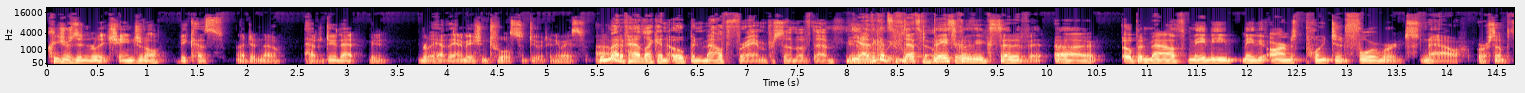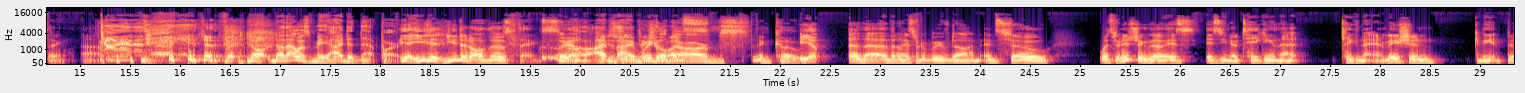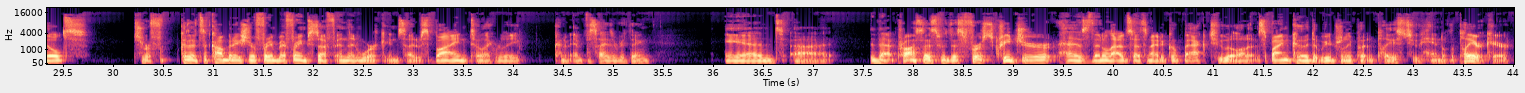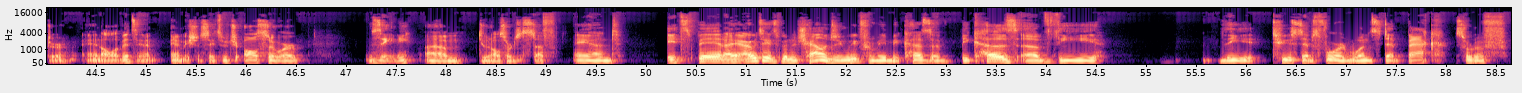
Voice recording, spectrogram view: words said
creatures didn't really change at all because I didn't know how to do that. We didn't really have the animation tools to do it anyways. We Um, might have had like an open mouth frame for some of them. Yeah I think that that's that's basically the extent of it. Uh open mouth maybe maybe arms pointed forwards now or something um, but No, no, that was me. I did that part. yeah you did you did all those things so Yeah, I I, just I wiggled their arms and coat. Yep. And that, then I sort of moved on. And so what's been interesting though is is you know taking that taking that animation, getting it built sort of because it's a combination of frame by frame stuff and then work inside of spine to like really kind of emphasize everything. And uh, that process with this first creature has then allowed Seth and I to go back to a lot of the spine code that we originally put in place to handle the player character and all of its anim- animation states, which also are zany, um, doing all sorts of stuff. And it's been I, I would say it's been a challenging week for me because of because of the the two steps forward, one step back sort of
